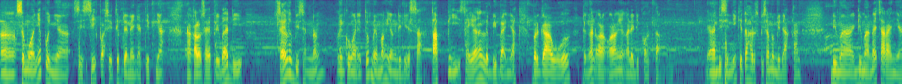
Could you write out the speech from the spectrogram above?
uh, semuanya punya sisi positif dan negatifnya nah kalau saya pribadi saya lebih senang lingkungan itu memang yang di desa, tapi saya lebih banyak bergaul dengan orang-orang yang ada di kota. Nah, di sini kita harus bisa membedakan gimana caranya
